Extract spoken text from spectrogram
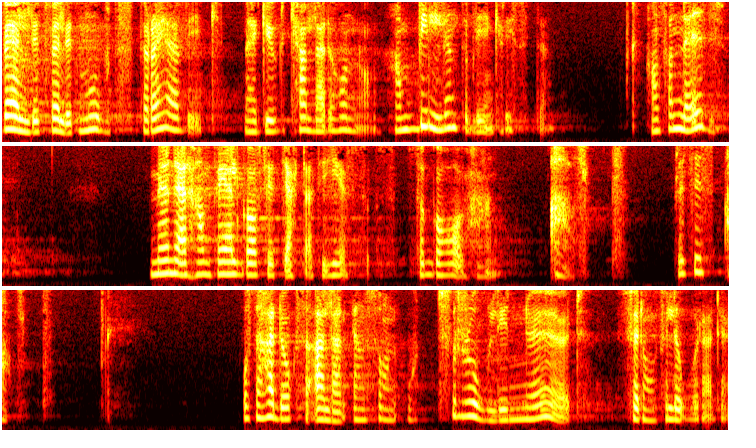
väldigt, väldigt motsträvig när Gud kallade honom. Han ville inte bli en kristen. Han sa nej men när han väl gav sitt hjärta till Jesus så gav han allt. Precis allt. Och så hade också Allan en sån otrolig nöd för de förlorade.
